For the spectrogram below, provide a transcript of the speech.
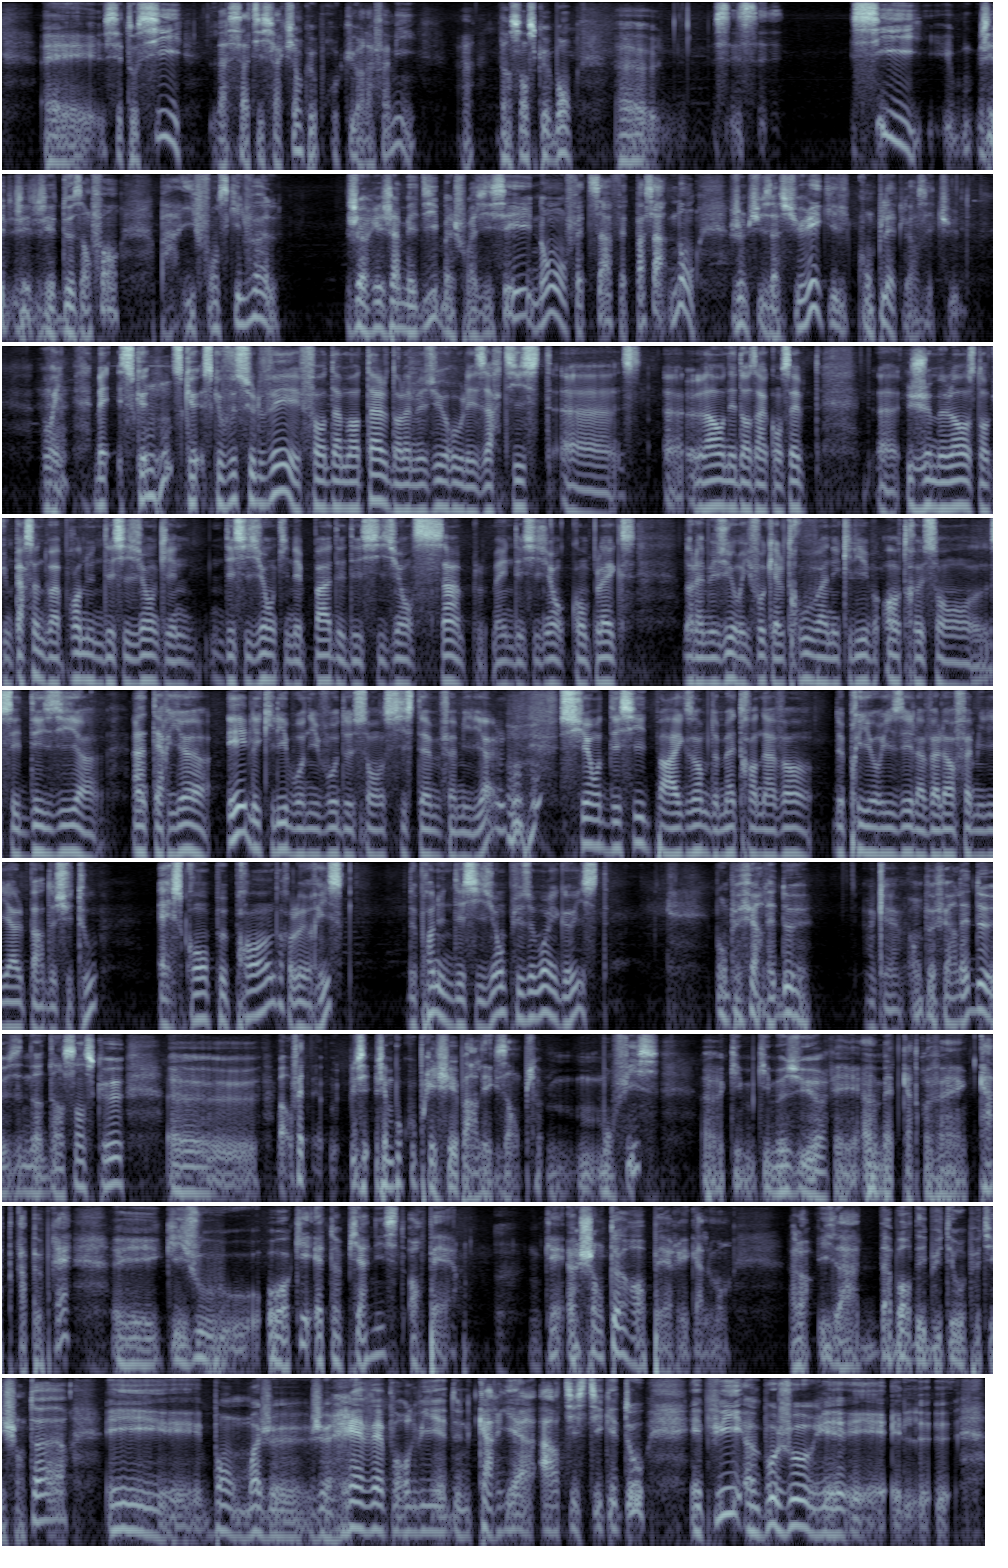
c'est aussi la satisfaction que procure la famille. Hein, dans le sens que, bon, euh, si j'ai deux enfants, bah, ils font ce qu'ils veulent. J'aurais jamais dit, ben, choisissez, non, faites ça, faites pas ça. Non, je me suis assuré qu'ils complètent leurs études. Oui, hein? mais ce que, mm-hmm. ce, que, ce que vous soulevez est fondamental dans la mesure où les artistes, euh, euh, là on est dans un concept, euh, je me lance, donc une personne doit prendre une décision qui est une décision qui n'est pas des décisions simples, mais une décision complexe dans la mesure où il faut qu'elle trouve un équilibre entre son, ses désirs intérieurs et l'équilibre au niveau de son système familial. Mhm. Si on décide par exemple de mettre en avant, de prioriser la valeur familiale par-dessus tout, est-ce qu'on peut prendre le risque de prendre une décision plus ou moins égoïste? On peut faire les deux. On peut faire les deux, dans, le sens que, euh, bah, en fait, j'aime beaucoup prêcher par l'exemple. Mon fils, euh, qui, mesure 1m84 à peu près, et qui joue au hockey, est un pianiste hors pair. Un chanteur hors pair également. Alors, il a d'abord débuté au petit chanteur, et bon, moi, je, rêvais pour lui d'une carrière artistique et tout. Et puis, un beau jour,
